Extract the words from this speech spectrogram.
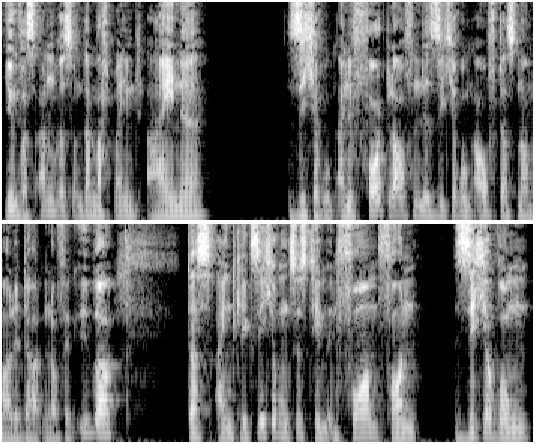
irgendwas anderes und dann macht man eben eine Sicherung, eine fortlaufende Sicherung auf das normale Datenlaufwerk über das Einklick-Sicherungssystem in Form von Sicherung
